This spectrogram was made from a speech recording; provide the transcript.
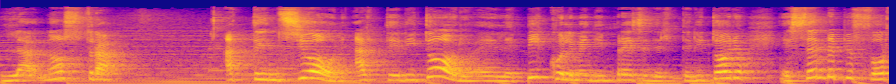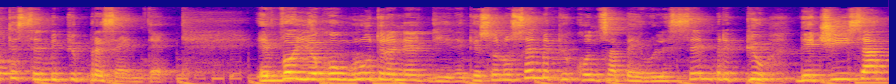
la nostra attenzione al territorio e alle piccole e medie imprese del territorio è sempre più forte e sempre più presente. E voglio concludere nel dire che sono sempre più consapevole sempre più decisa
